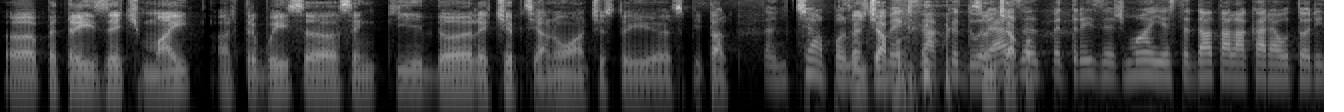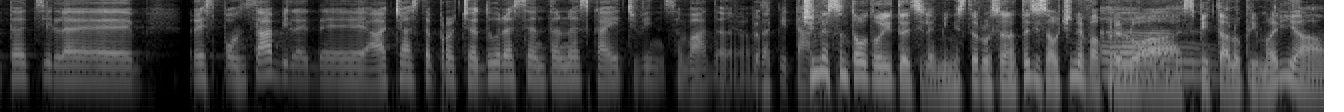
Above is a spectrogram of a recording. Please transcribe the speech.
Uh, Pe 30 mai ar trebui să se închidă recepția nu, a acestui uh, spital. Să înceapă, Să nu știm înceapă. exact cât Să durează. înceapă. Pe 30 mai este data la care autoritățile responsabile de această procedură se întâlnesc aici, vin să vadă spitalul. Cine sunt autoritățile? Ministerul Sănătății sau cine va prelua Uh, spitalul? Primăria?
